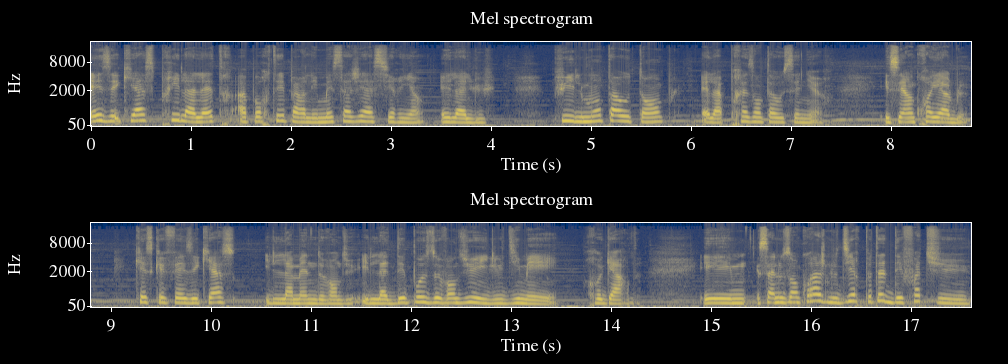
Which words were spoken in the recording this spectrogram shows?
Ézéchias prit la lettre apportée par les messagers assyriens et la lut. Puis il monta au temple et la présenta au Seigneur. Et c'est incroyable. Qu'est-ce que fait Ézéchias Il l'amène devant Dieu. Il la dépose devant Dieu et il lui dit Mais regarde. Et ça nous encourage à nous dire peut-être des fois tu,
